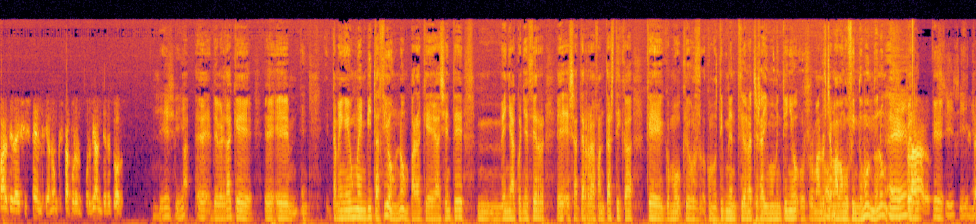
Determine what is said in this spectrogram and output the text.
parte da existencia, non? Que está por, por diante de todo. Sí, sí. Ah, eh, de verdad que eh, eh, tamén é unha invitación, non, para que a xente mm, veña a coñecer eh, esa terra fantástica que como que os como ti mencionaches aí un momentiño, os romanos oh. chamaban o fin do mundo, non? Eh, Pero claro, que, sí, sí, que,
